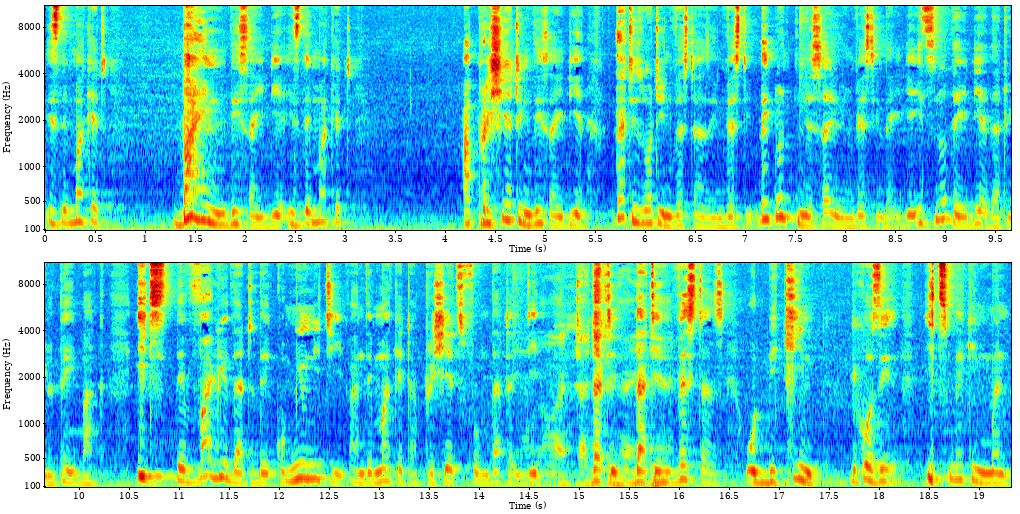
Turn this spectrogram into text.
Is the market buying this idea? Is the market appreciating this idea? That is what investors invest in they don't necessarily invest in the idea. It's not the idea that will pay back. It's the value that the community and the market appreciates from that idea. That, the that investors would be keen because it, it's making money.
